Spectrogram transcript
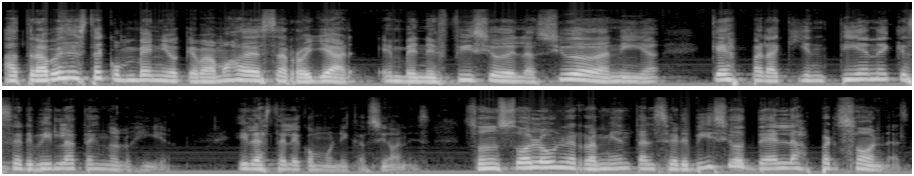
A través de este convenio que vamos a desarrollar en beneficio de la ciudadanía, que es para quien tiene que servir la tecnología y las telecomunicaciones. Son solo una herramienta al servicio de las personas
